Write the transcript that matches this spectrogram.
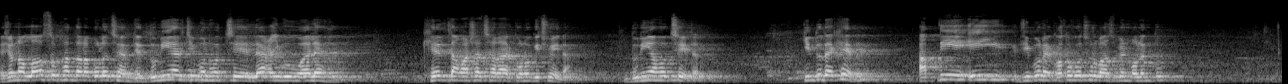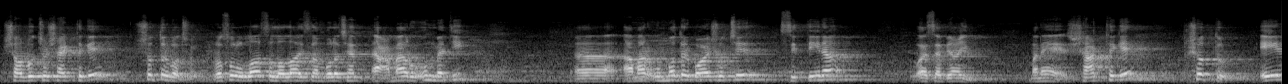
এই জন্য আল্লাহ সুফান তারা বলেছেন যে, দুনিয়ার জীবন হচ্ছে খেল তামাশা ছাড়া আর কোনো কিছুই না। দুনিয়া হচ্ছে এটা। কিন্তু দেখেন, আপনি এই জীবনে কত বছর বাঁচবেন বলেন তো? সর্বোচ্চ ষাট থেকে সত্তর বছর। রসুল্লাহ সাল্লাহ ইসলাম বলেছেন, আমার উম্মতি আমার উম্মতের বয়স হচ্ছে সিদ্দিনা মানে ষাট থেকে সত্তর। এর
